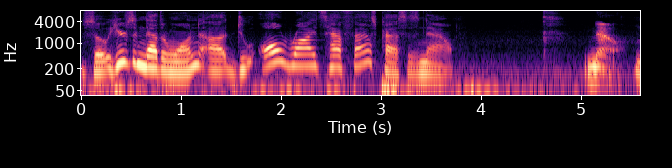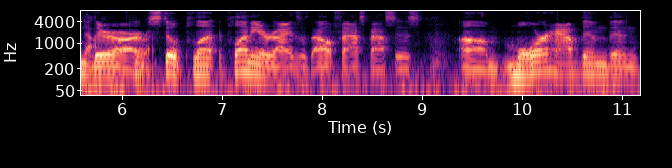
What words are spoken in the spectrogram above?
So here's another one. Uh, do all rides have fast passes now? No, No, there are correct. still pl- plenty of rides without fast passes. Um, more have them than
